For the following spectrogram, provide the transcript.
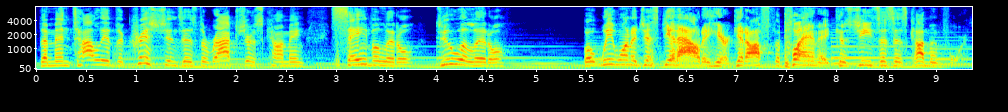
the mentality of the Christians is the rapture is coming, save a little, do a little, but we want to just get out of here, get off the planet because Jesus is coming for us.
